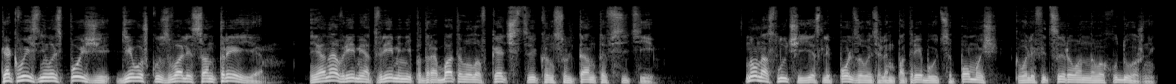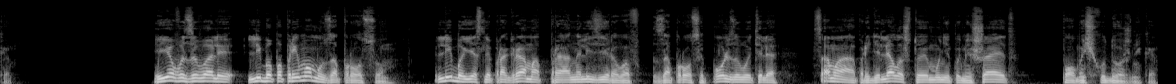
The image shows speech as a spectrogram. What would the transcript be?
Как выяснилось позже, девушку звали Сантрея, и она время от времени подрабатывала в качестве консультанта в сети. Но на случай, если пользователям потребуется помощь квалифицированного художника. Ее вызывали либо по прямому запросу, либо если программа, проанализировав запросы пользователя, сама определяла, что ему не помешает помощь художника.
